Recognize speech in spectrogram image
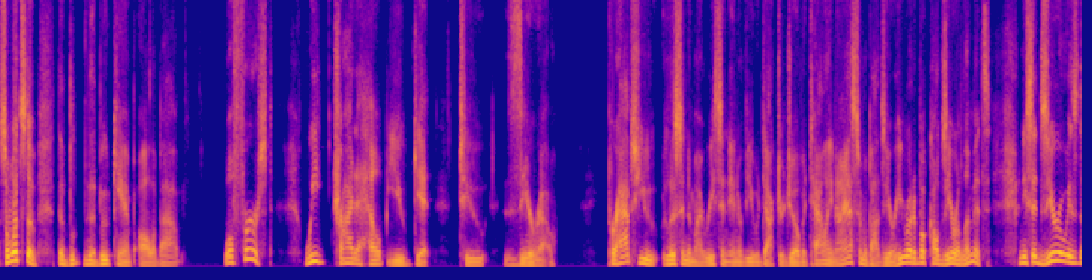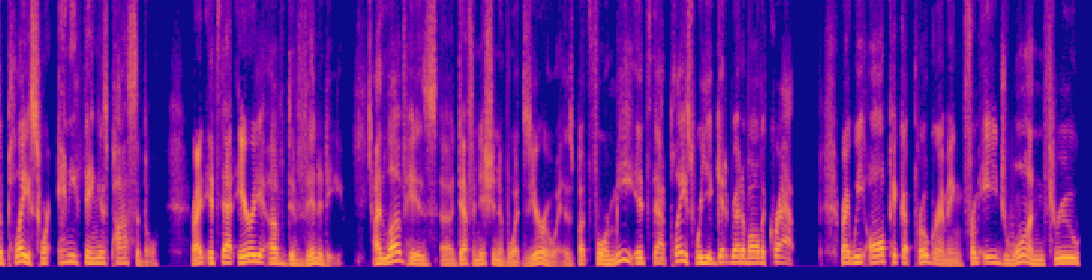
So, what's the the the boot camp all about? Well, first, we try to help you get to zero. Perhaps you listened to my recent interview with Dr. Joe Vitale, and I asked him about zero. He wrote a book called Zero Limits, and he said zero is the place where anything is possible, right? It's that area of divinity. I love his uh, definition of what zero is, but for me, it's that place where you get rid of all the crap, right? We all pick up programming from age one through,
